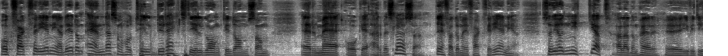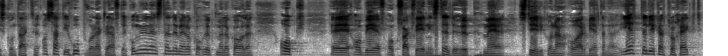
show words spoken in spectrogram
Och fackföreningar, det är de enda som har till, direkt tillgång till de som är med och är arbetslösa. Det är för att de är fackföreningar. Så vi har nyttjat alla de här eh, givetvis kontakter och satt ihop våra krafter. Kommunen ställde med upp med lokalen och eh, ABF och fackförening ställde upp med styrkorna och arbetade med. Jättelyckat projekt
